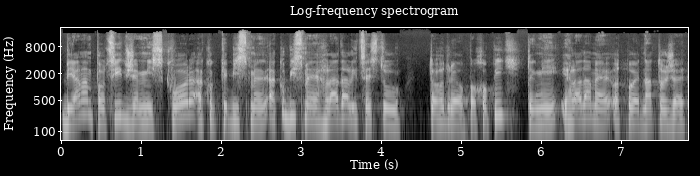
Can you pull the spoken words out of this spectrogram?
ja mám pocit, že my skôr, ako, keby sme, ako by sme hľadali cestu toho druhého pochopiť, tak my hľadáme odpoveď na to, že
